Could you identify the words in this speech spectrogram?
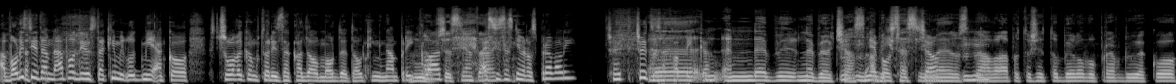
A boli ste tam na pódiu s takými ľuďmi, ako s človekom, ktorý zakladal Modern Talking napríklad. No, přesně A tak. ste sa s ním rozprávali? Čo je, čo je to za chlapíka? Eh, Neby, nebyl čas, Mm, nebyl abych se s čo? Mhm. rozprávala, protože to bylo opravdu jako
